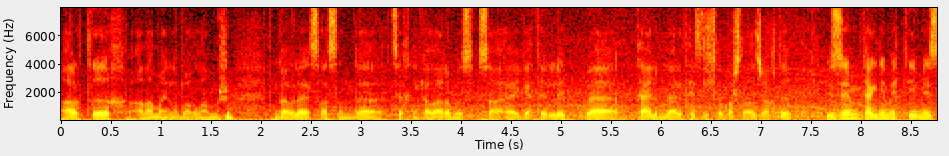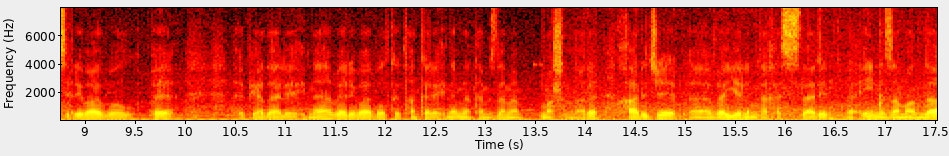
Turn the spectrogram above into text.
Artıq Anama ilə bağlanmış müqavilə əsasında texnikalarımız sahəyə gətirilib və təlimləri tezliklə başlanacaqdır. Bizim təqdim etdiyimiz Revival P piyada əleyhinə və Revival tank əleyhinə minə təmizləmə maşınları xarici və yerli mütəxəssislərin və eyni zamanda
